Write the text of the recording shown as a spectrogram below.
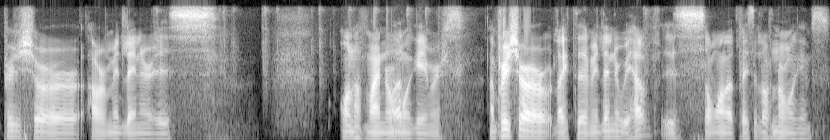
I'm pretty sure our mid laner is one of my normal gamers. I'm pretty sure like the mid laner we have is someone that plays a lot of normal games.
